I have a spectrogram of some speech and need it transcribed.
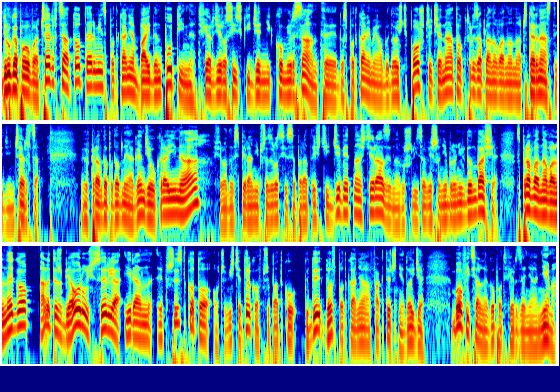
Druga połowa czerwca to termin spotkania Biden-Putin, twierdzi rosyjski dziennik Komersant. Do spotkania miałoby dojść po szczycie NATO, który zaplanowano na 14 dzień czerwca. W prawdopodobnej agendzie Ukraina, w środę wspierani przez Rosję separatyści 19 razy naruszyli zawieszenie broni w Donbasie. Sprawa Nawalnego, ale też Białoruś, Syria, Iran. Wszystko to oczywiście tylko w przypadku, gdy do spotkania faktycznie dojdzie, bo oficjalnego potwierdzenia nie ma.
